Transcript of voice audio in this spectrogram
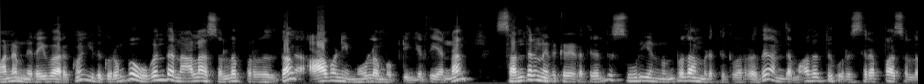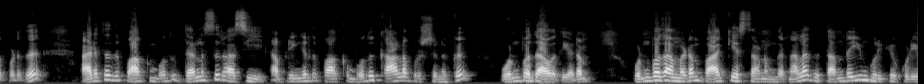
மனம் நிறைவாக இருக்கும். இதுக்கு ரொம்ப உகந்த நாளாக சொல்லப்படுறது தான் ஆவணி மூலம் அப்படிங்கிறது. ஏன்னா சந்திரன் இருக்கிற இடத்துலேருந்து சூரியன் ஒன்பதாம் இடத்துக்கு வர்றது அந்த மாதத்துக்கு ஒரு சிறப்பாக சொல்லப்படுது. அடுத்தது பார்க்கும்போது தனுசு ராசி அப்படிங்கிறது பார்க்கும்போது காலபுருஷனுக்கு ஒன்பதாவது இடம். ஒன்பதாம் இடம் பாக்கியஸ்தானங்கிறதுனால அது தந்தையும் குறிக்கக்கூடிய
